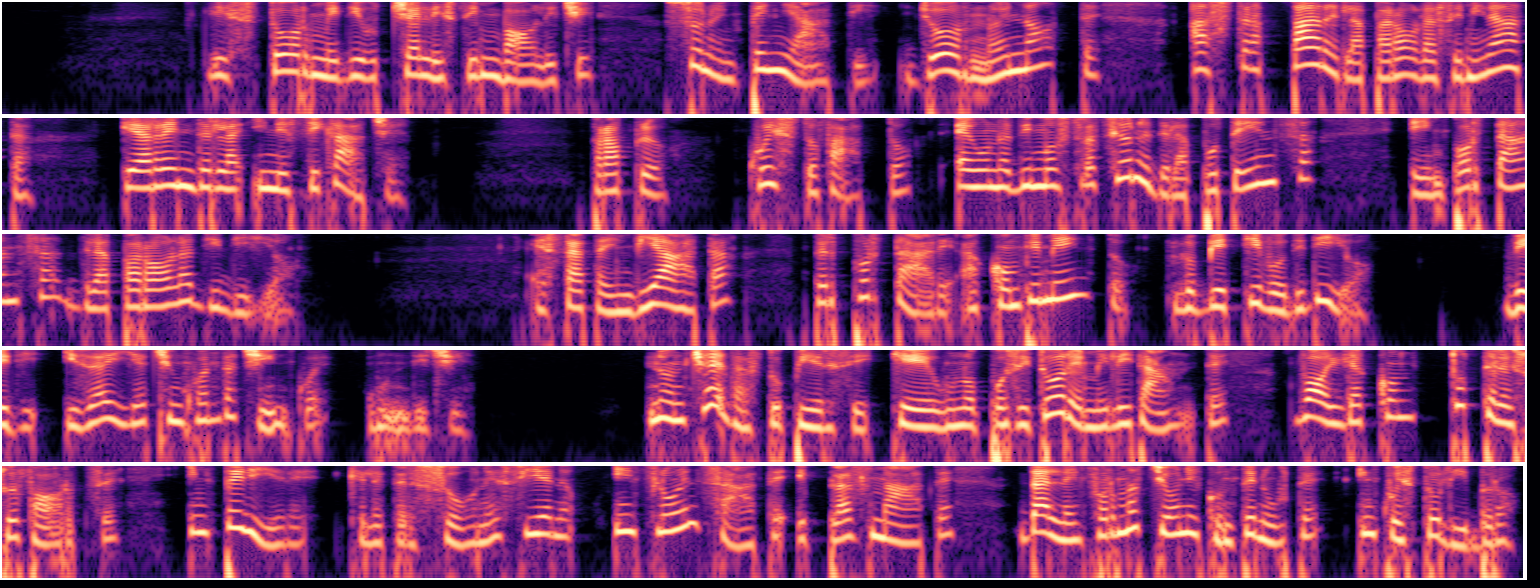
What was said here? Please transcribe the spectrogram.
Gli stormi di uccelli simbolici sono impegnati giorno e notte a strappare la parola seminata e a renderla inefficace. Proprio questo fatto è una dimostrazione della potenza e importanza della parola di Dio. È stata inviata per portare a compimento l'obiettivo di Dio, Vedi Isaia 55, 11. Non c'è da stupirsi che un oppositore militante voglia con tutte le sue forze impedire che le persone siano influenzate e plasmate dalle informazioni contenute in questo libro.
